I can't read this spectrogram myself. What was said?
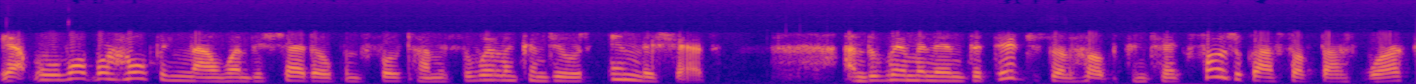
yeah, well, what we're hoping now when the shed opens full time is the women can do it in the shed. And the women in the digital hub can take photographs of that work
